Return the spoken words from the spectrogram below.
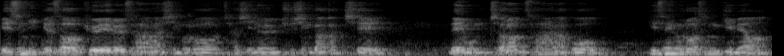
예수님께서 교회를 사랑하심으로 자신을 주신 과 같이 내 몸처럼 사랑하고 희생으로 섬기며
